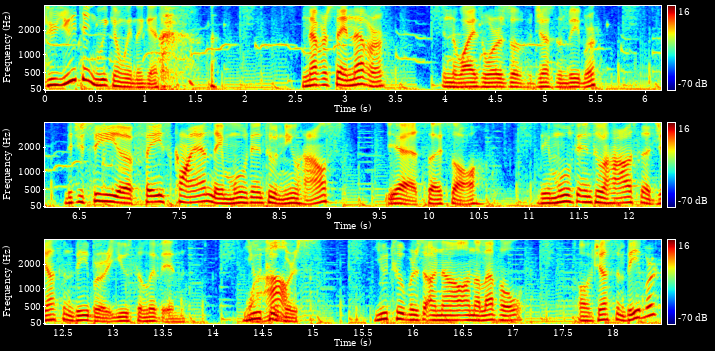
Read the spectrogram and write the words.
Do you think we can win again? Never say never, in the wise words of Justin Bieber. Did you see uh, FaZe Clan? They moved into a new house. yes, I saw. They moved into a house that Justin Bieber used to live in. Wow. YouTubers. YouTubers are now on the level of Justin Bieber?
